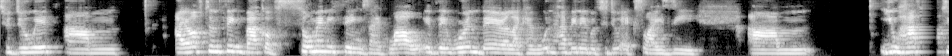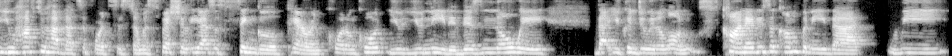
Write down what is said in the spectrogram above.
to do it. Um, I often think back of so many things like, wow, if they weren't there, like I wouldn't have been able to do X, Y, Z. Um, you have to you have to have that support system especially as a single parent quote unquote you you need it. There's no way that you can do it alone. Con ed is a company that we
